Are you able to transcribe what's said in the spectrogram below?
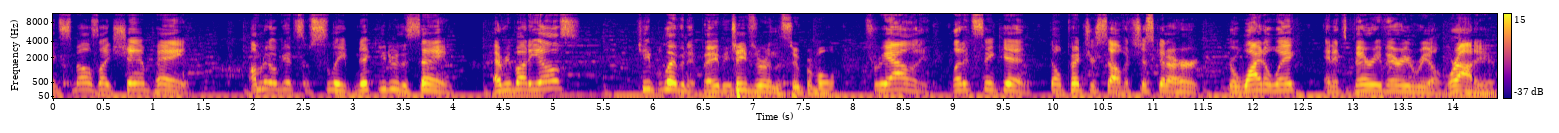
and smells like champagne. I'm going to go get some sleep. Nick, you do the same. Everybody else, keep living it, baby. Chiefs are in the Super Bowl. It's reality. Let it sink in. Don't pinch yourself. It's just going to hurt. You're wide awake, and it's very, very real. We're out of here.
